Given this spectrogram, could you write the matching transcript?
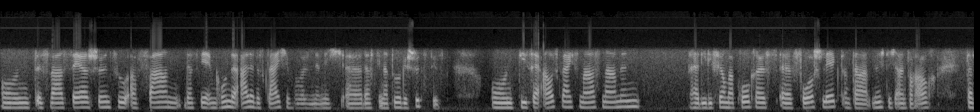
und es war sehr schön zu erfahren, dass wir im Grunde alle das Gleiche wollen, nämlich äh, dass die Natur geschützt ist. Und diese Ausgleichsmaßnahmen, äh, die die Firma Progress äh, vorschlägt, und da möchte ich einfach auch das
